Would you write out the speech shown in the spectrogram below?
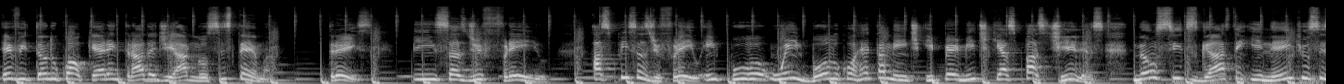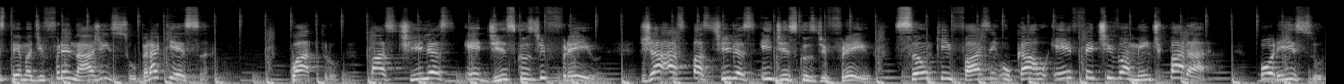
evitando qualquer entrada de ar no sistema. 3. Pinças de freio. As pinças de freio empurram o embolo corretamente e permite que as pastilhas não se desgastem e nem que o sistema de frenagem superaqueça. 4. Pastilhas e discos de freio. Já as pastilhas e discos de freio são quem fazem o carro efetivamente parar. Por isso,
